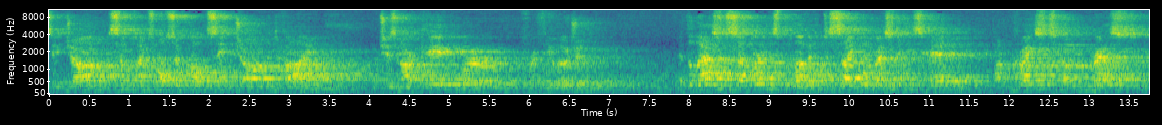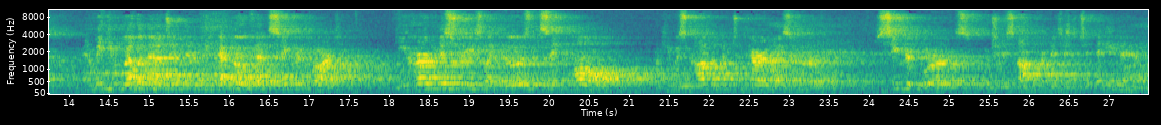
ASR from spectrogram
St. John is sometimes also called St. John the Divine, which is an archaic word for a theologian. At the Last Supper, this beloved disciple rested his head on Christ's own breast, and we can well imagine that in the echo of that sacred heart, he heard mysteries like those that St. Paul, when he was caught up into paradise, heard, secret words which it is not permitted to any man.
